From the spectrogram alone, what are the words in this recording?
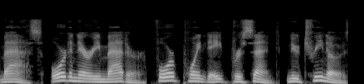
mass, ordinary matter, 4.8%, neutrinos,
